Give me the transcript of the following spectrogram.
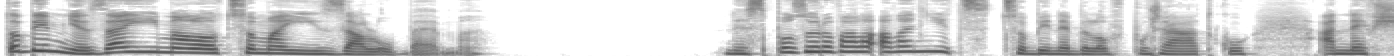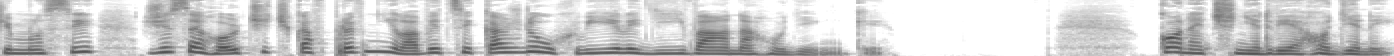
To by mě zajímalo, co mají za lubem. Nespozoroval ale nic, co by nebylo v pořádku a nevšiml si, že se holčička v první lavici každou chvíli dívá na hodinky. Konečně dvě hodiny.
